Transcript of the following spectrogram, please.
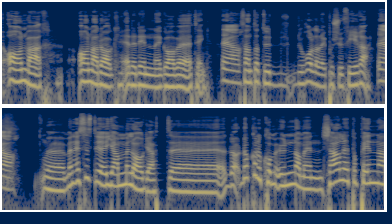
annenhver. Annenhver dag er det din eh, gaveting. Ja. Sant? At du, du holder deg på 24. ja. Uh, men jeg syns det er hjemmelaget uh, da, da kan du komme unna med en kjærlighet på pinne,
